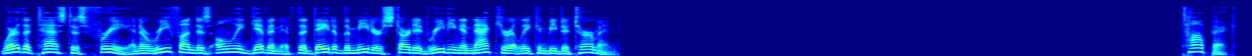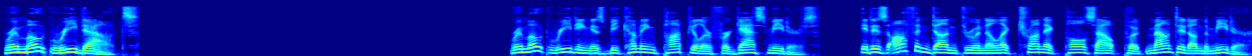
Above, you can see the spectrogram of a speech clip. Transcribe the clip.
where the test is free and a refund is only given if the date of the meter started reading inaccurately can be determined. Remote readouts Remote reading is becoming popular for gas meters. It is often done through an electronic pulse output mounted on the meter.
